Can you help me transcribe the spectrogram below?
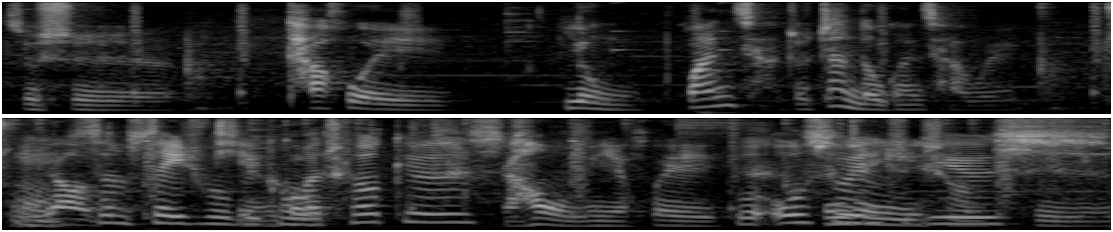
就是它会。Some stage will become more focused. We'll also introduce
